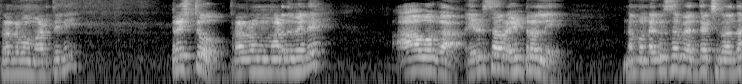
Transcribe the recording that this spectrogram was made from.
ಪ್ರಾರಂಭ ಮಾಡ್ತೀನಿ. ಟ್ರಸ್ಟು ಪ್ರಾರಂಭ ಮಾಡಿದ ಮೇಲೆ ಆವಾಗ ಎರಡು ಸಾವಿರದ ಎಂಟರಲ್ಲಿ ನಮ್ಮ ನಗರಸಭೆ ಅಧ್ಯಕ್ಷರಾದ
